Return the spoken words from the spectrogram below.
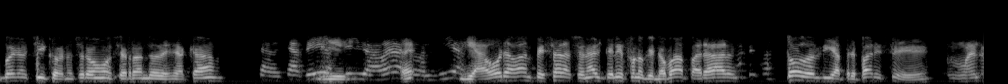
Bueno, chicos, nosotros vamos cerrando desde acá. Ya, ya veo, Y- ¿eh? todo el día. Y ahora va a empezar a sonar el teléfono que nos va a parar todo el día. Prepárese, ¿eh? Bueno.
